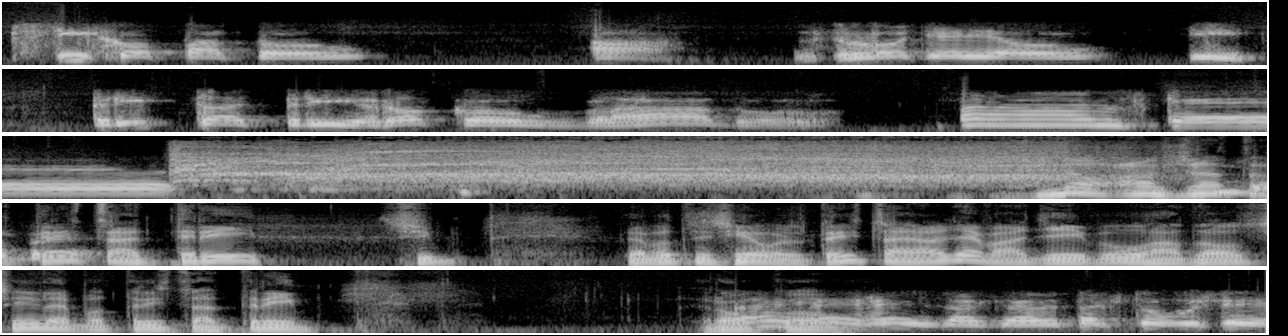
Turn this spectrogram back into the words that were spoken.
psychopatov a zlodejov ti 33 rokov vládol. Pánske! No až na to 33, si, lebo ty si hovoril 30, ale nevadí, uhadol si, lebo 33 rokov. Hej, hej, tak, ale tak to už je...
